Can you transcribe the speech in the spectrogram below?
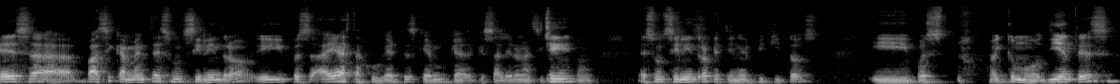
es ah, básicamente es un cilindro y pues hay hasta juguetes que, que, salieron así. Sí. es un cilindro que tiene piquitos y pues hay como dientes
